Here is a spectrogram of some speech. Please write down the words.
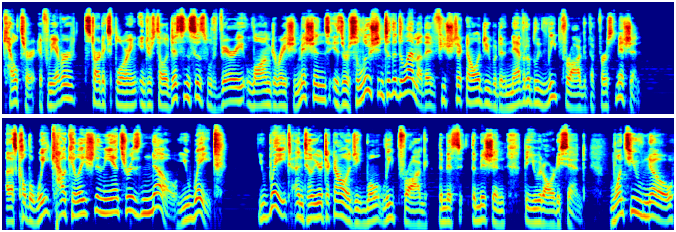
Kelter, if we ever start exploring interstellar distances with very long duration missions, is there a solution to the dilemma that future technology would inevitably leapfrog the first mission? Uh, that's called the wait calculation, and the answer is no. You wait. You wait until your technology won't leapfrog the, miss- the mission that you would already send. Once you know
